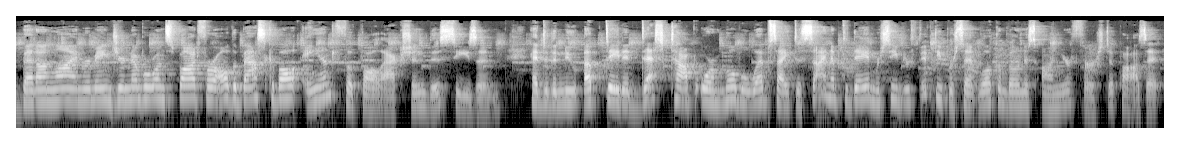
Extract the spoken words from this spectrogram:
BetOnline remains your number one spot for all the basketball and football action this season. Head to the new updated desktop or mobile website to sign up today and receive your 50% welcome bonus on your first deposit.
